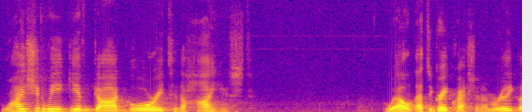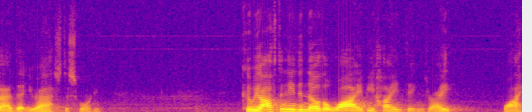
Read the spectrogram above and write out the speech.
Why should we give God glory to the highest? Well, that's a great question. I'm really glad that you asked this morning. Because we often need to know the why behind things, right? Why?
